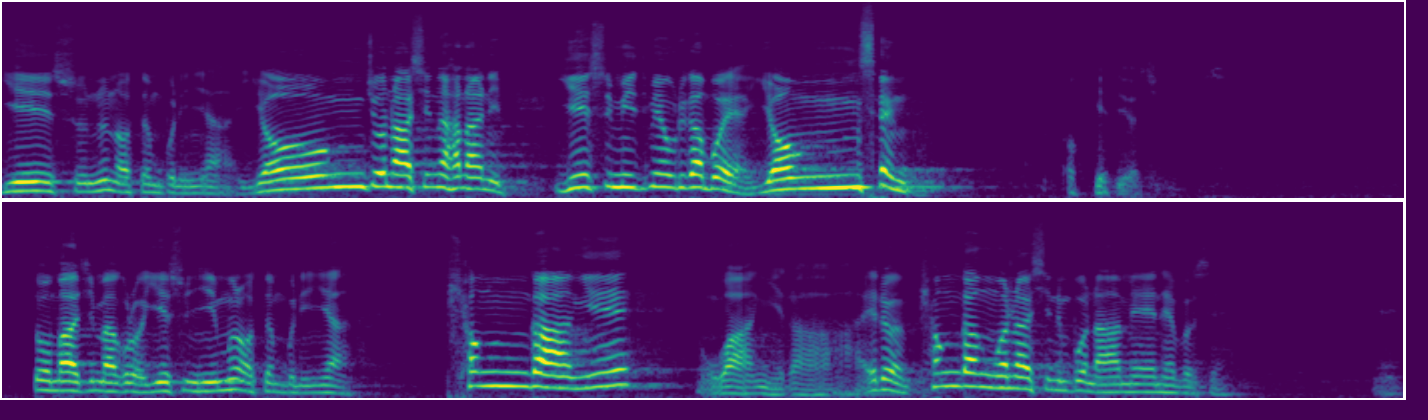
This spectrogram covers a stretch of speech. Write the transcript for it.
예수는 어떤 분이냐? 영존하시는 하나님. 예수 믿으면 우리가 뭐예요? 영생 얻게 되어지는 것이. 또 마지막으로 예수님은 어떤 분이냐? 평강의 왕이라. 여러분 평강 원하시는 분 아멘 해보세요. 예,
